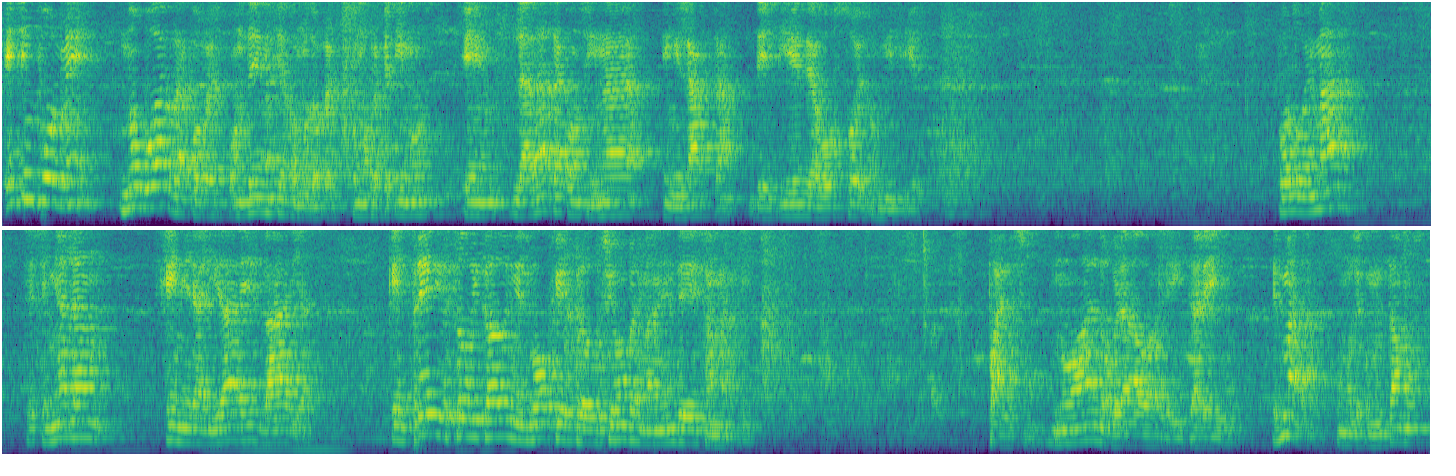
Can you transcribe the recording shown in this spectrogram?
Este informe no guarda correspondencia, como, repetimos, en la data consignada en el acta del 10 de agosto de 2010. Por lo demás, se señalan generalidades varias, que el predio está ubicado en el bosque de producción permanente de San Martín. Falso, no ha logrado acreditar ello. Es más, como le comentamos,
